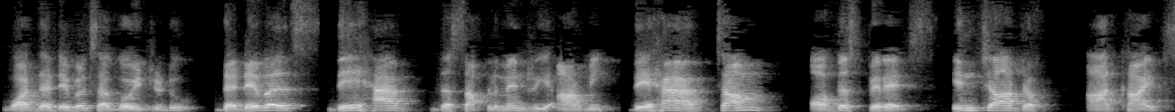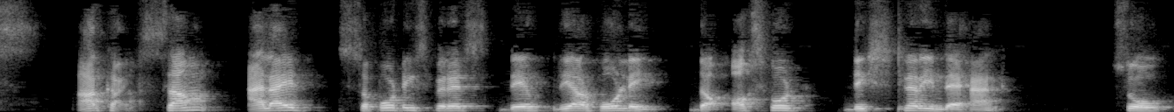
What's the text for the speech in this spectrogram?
what the devils are going to do. The devils they have the supplementary army. They have some of the spirits in charge of archives. Archives. Some allied supporting spirits they they are holding the oxford dictionary in their hand. So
